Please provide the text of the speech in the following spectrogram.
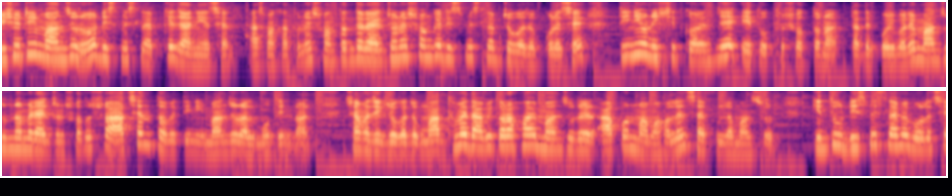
বিষয়টি মানজুরও ডিসমিস ল্যাবকে জানিয়েছেন। আসমা খাতুনের সন্তানদের একজনের সঙ্গে ডিসমিস ল্যাব যোগাযোগ করেছে। তিনিও নিশ্চিত করেন যে এ তথ্য সত্য নয়। তাদের পরিবারে মানজুর নামের একজন সদস্য আছেন, তবে তিনি মানজুর আল মতিন নন। সামাজিক যোগাযোগ মাধ্যমে দাবি করা হয়, মানজুরের আপন মামা হলেন সাইফুল্লাহ মানসুর। কিন্তু ডিসমিস ল্যাবে বলেছে,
